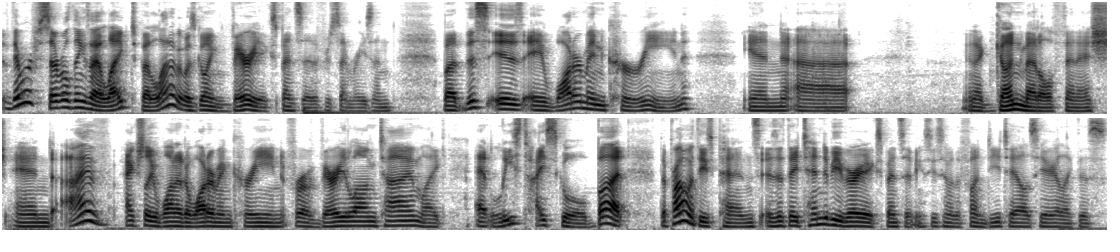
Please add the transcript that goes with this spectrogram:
there were several things I liked, but a lot of it was going very expensive for some reason. But this is a Waterman Carène in uh, in a gunmetal finish, and I've actually wanted a Waterman Carène for a very long time, like at least high school. But the problem with these pens is that they tend to be very expensive. You can see some of the fun details here, like this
